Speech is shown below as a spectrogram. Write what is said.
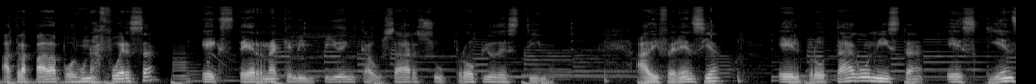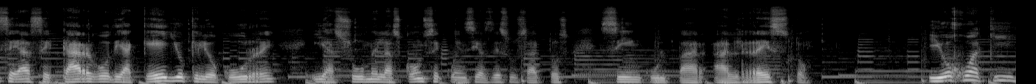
atrapada por una fuerza externa que le impide encauzar su propio destino. A diferencia el protagonista es quien se hace cargo de aquello que le ocurre y asume las consecuencias de sus actos sin culpar al resto. Y ojo aquí,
